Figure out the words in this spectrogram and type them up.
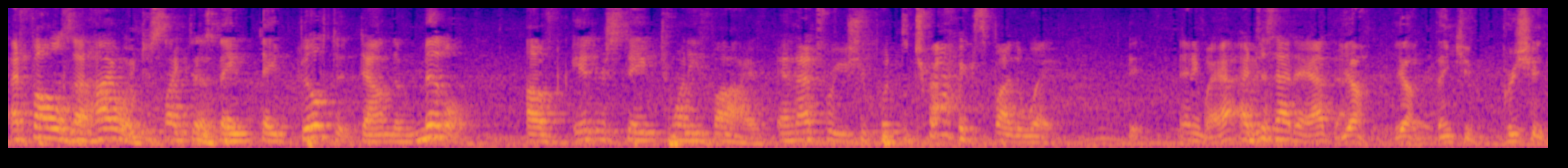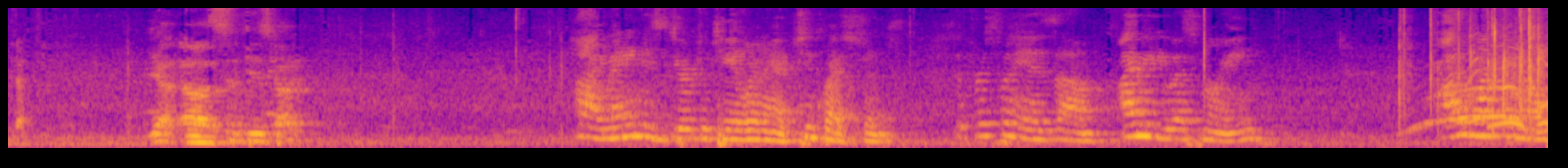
That follows that highway, just like this. They, they built it down the middle of Interstate twenty-five, and that's where you should put the tracks, by the way. Anyway, I, I just had to add that. Yeah, yeah, thank you. Appreciate that. Yeah, uh, Cynthia's got it. Hi, my name is Deirdre Taylor, and I have two questions. The first one is, um, I'm a U.S. Marine. I want to know.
